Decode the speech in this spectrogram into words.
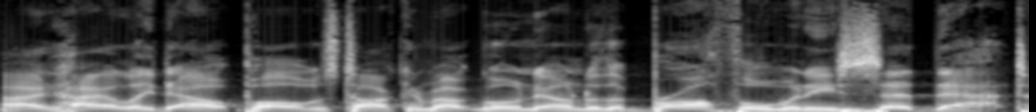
I highly doubt Paul was talking about going down to the brothel when he said that.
